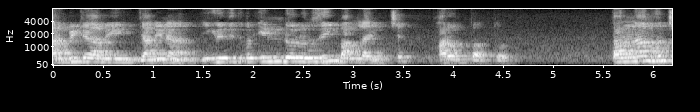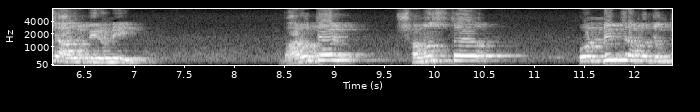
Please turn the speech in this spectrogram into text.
আরবিতে আমি জানি না, ইংরেজিতে ইন্ডোলজি, বাংলায় হচ্ছে ভারত তত্ত্ব। তার নাম হচ্ছে আল বিরুনি ভারতের সমস্ত পণ্ডিতরা পর্যন্ত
